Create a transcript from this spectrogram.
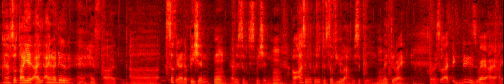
Because I'm so tired. I I rather ha- have uh, uh, serve another patient. Mm. Rather serve this patient. Mm. I'll ask another patient to serve you lah. Basically, better right? Correct. So I think this is where I I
